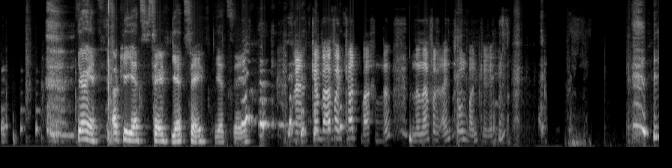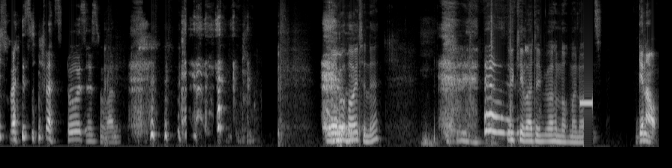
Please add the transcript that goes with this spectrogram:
Junge, okay, jetzt safe, jetzt safe, jetzt safe. Wir- Können wir einfach einen Cut machen, ne? Und dann einfach ein Tonbandgerät. Ich weiß nicht, was los ist, Mann. Nur heute, ne? Okay, warte, wir machen nochmal neu. Genau,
